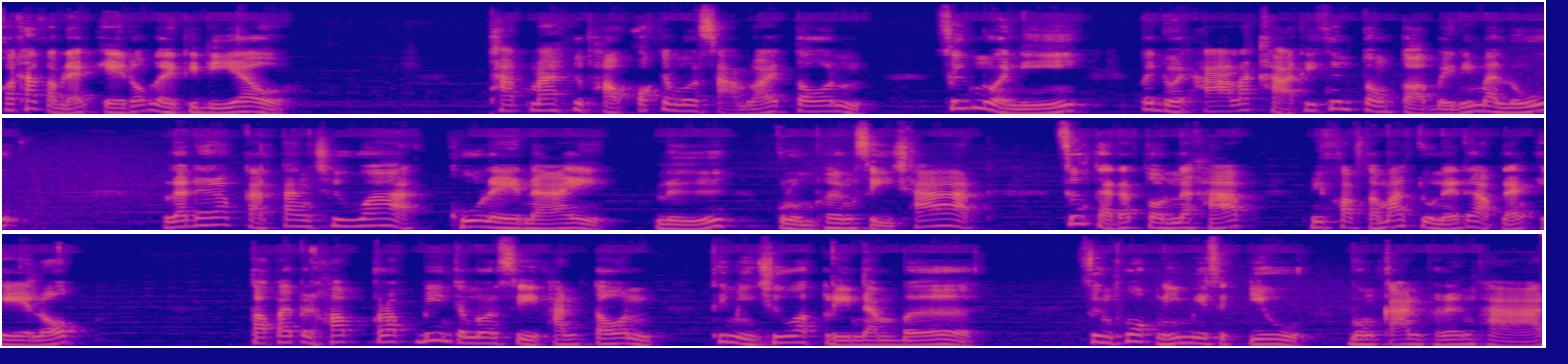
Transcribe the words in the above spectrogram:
ก็เท่ากับแรง A ลบเลยทีเดียว ถัดมาคือเผ่าออกจำนวน 300 ตน ซึ่งหน่วยนี้เป็นหน่วยอารักขาที่ขึ้นตรงต่อเบนิมารุ และได้รับการตั้งชื่อว่าคูเรไนหรือกลุ่มเพลิงสีชาติ ซึ่งแต่ละตนนะครับ มีความสามารถอยู่ในระดับแรง A ลบ ต่อไปเป็นฮอปกรอบบินจำนวน 4,000 ตน ที่มีชื่อว่ากรีนนัมเบอร์ซึ่งพวกนี้มีสกิลวงการเพลิงผาน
